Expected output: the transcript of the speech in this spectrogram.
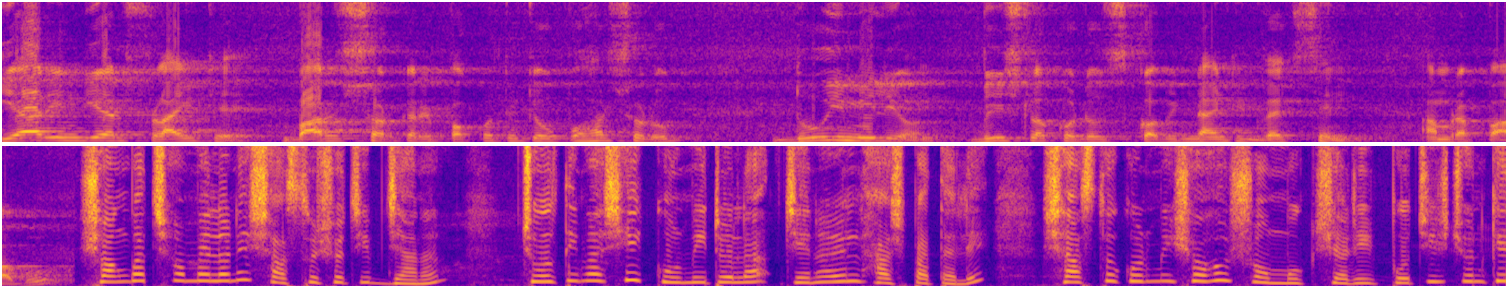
এয়ার ইন্ডিয়ার ফ্লাইটে ভারত সরকারের পক্ষ থেকে উপহার স্বরূপ দুই মিলিয়ন বিশ লক্ষ ডোজ কোভিড নাইন্টিন ভ্যাকসিন আমরা পাবো। সংবাদ সম্মেলনে স্বাস্থ্য সচিব জানান চলতি মাসেই কুর্মিটোলা জেনারেল হাসপাতালে স্বাস্থ্যকর্মী সহ সম্মুখ সারির পঁচিশ জনকে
